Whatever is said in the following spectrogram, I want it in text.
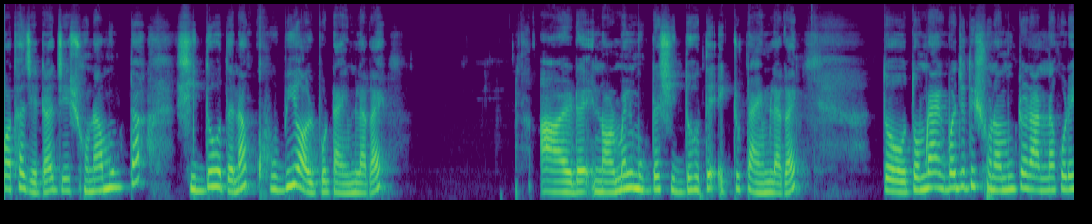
কথা যেটা, যে সোনামুখটা সিদ্ধ হতে না খুবই অল্প টাইম লাগায়। আর নর্মাল মুগটা সিদ্ধ হতে একটু টাইম লাগায়। তো তোমরা একবার যদি সোনা সোনামুখটা রান্না করে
